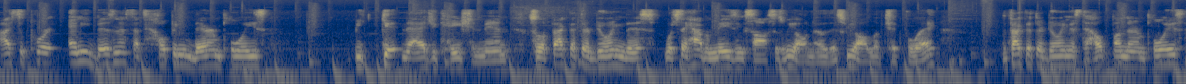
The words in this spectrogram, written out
I support any business that's helping their employees be getting the education, man. So the fact that they're doing this, which they have amazing sauces, we all know this. We all love Chick fil A. The fact that they're doing this to help fund their employees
